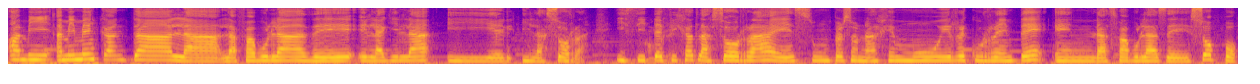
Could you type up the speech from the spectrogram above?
A mí, a mí me encanta la, fábula de el águila y, el, y la zorra. Y si te fijas, la zorra es un personaje muy recurrente en las fábulas de Sopo,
